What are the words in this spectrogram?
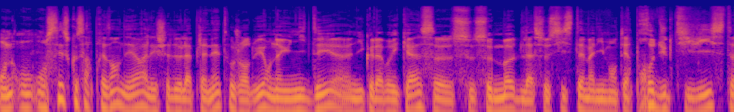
On, sait ce que ça représente d'ailleurs à l'échelle de la planète aujourd'hui. On a une idée, euh, Nicolas Bricasse, euh, ce, mode-là, ce système alimentaire productiviste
